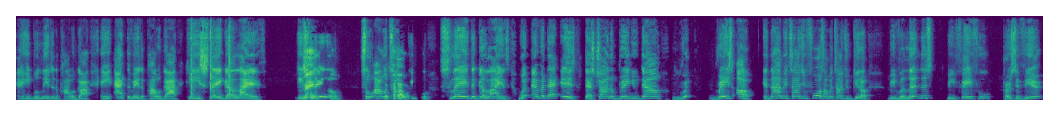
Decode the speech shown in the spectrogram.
and he believed in the power of God and he activated the power of God, he slayed Goliath. He Man. slayed them. So I will tell power. people, slay the Goliaths, whatever that is that's trying to bring you down, raise up. It's not how many times you fall, it's how many times you get up. Be relentless, be faithful, persevere,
